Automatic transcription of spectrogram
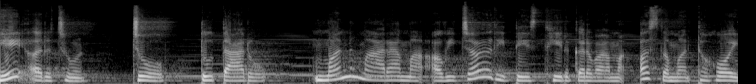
હે અર્જુન, જો તું તારો મન મારામાં અવિચળ રીતે સ્થિર કરવામાં અસમર્થ હોય,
